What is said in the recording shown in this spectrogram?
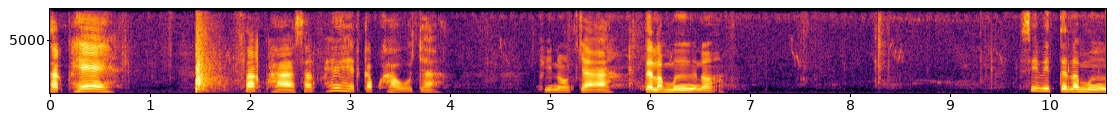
ซักแพร่ซักผ้าซักแพร่เฮ็ดกับเขาจ้ะพี่น้องจ๋าแต่ละมือเนาะชีวิตแต่ละมือ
